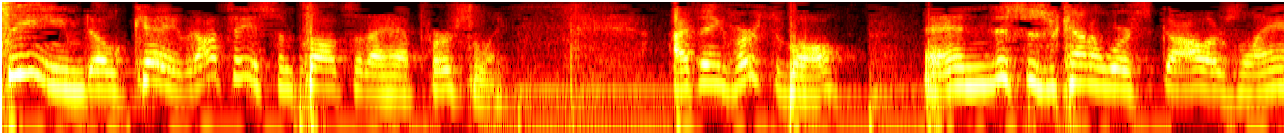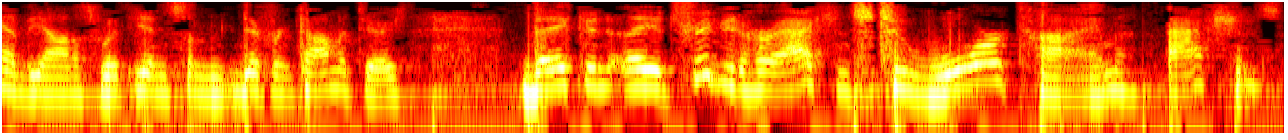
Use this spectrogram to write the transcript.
seemed okay. But I'll tell you some thoughts that I have personally. I think, first of all, and this is kind of where scholars land, to be honest with you, in some different commentaries, they can they attribute her actions to wartime actions.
